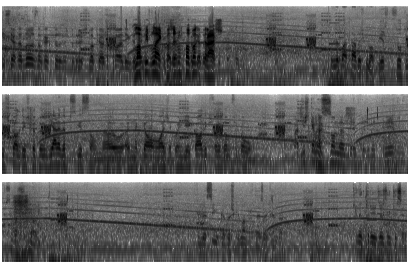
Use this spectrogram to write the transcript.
E Serra 12, não quer que todas as patrulhas se coloquem aos códigos. Lop e Black, vocês vão para o banco de trás. Patrulha 4 está a 2 km. Estes últimos códigos que eu estou a enviar é da perseguição. Na, naquela loja que eu enviei códigos foi onde ficou 1. Pá, diz que é na zona B2 B3, você vai funcionar. Patrulha 5 a 2 km, 10, 80. Patrulha 3, 1097.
